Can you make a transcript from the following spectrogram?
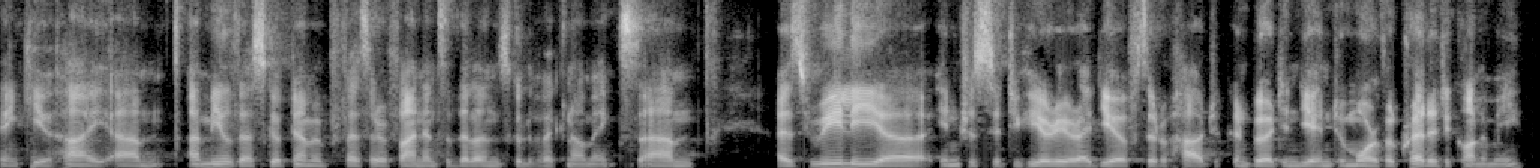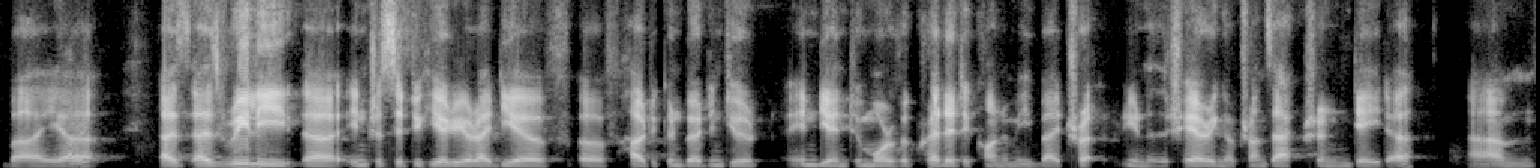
Thank you. Hi, um, Amil Dasgupta. I'm a professor of finance at the London School of Economics. Um, I was really uh, interested to hear your idea of sort of how to convert India into more of a credit economy by uh, I was, really uh, interested to hear your idea of, of how to convert into India into more of a credit economy by you know the sharing of transaction data um,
